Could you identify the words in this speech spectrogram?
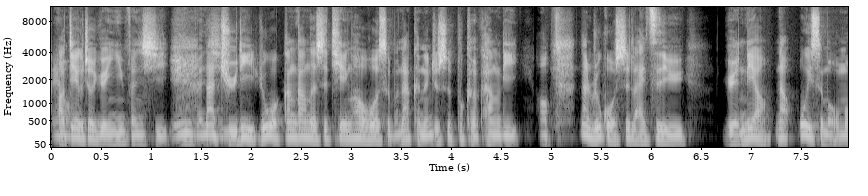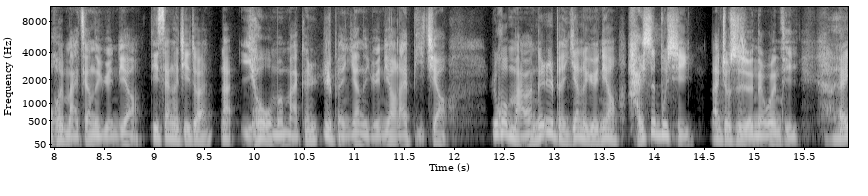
没有好，第二个就是原因分析。原因分析。那举例，如果刚刚的是天后或什么，那可能就是不可抗力哦。那如果是来自于原料，那为什么我们会买这样的原料？第三个阶段，那以后我们买跟日本一样的原料来比较，如果买完跟日本一样的原料还是不行，那就是人的问题。哎，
